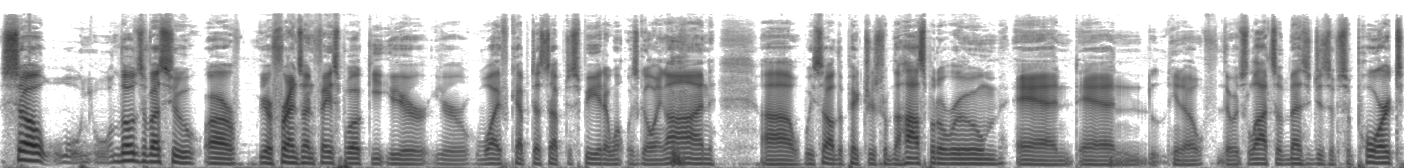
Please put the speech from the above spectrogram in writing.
So, those of us who are your friends on Facebook, your your wife kept us up to speed on what was going on. Uh, we saw the pictures from the hospital room, and and you know there was lots of messages of support.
